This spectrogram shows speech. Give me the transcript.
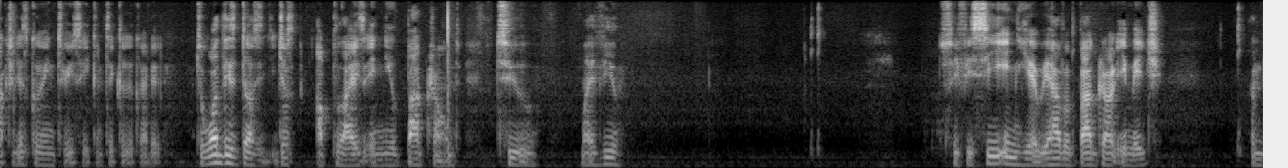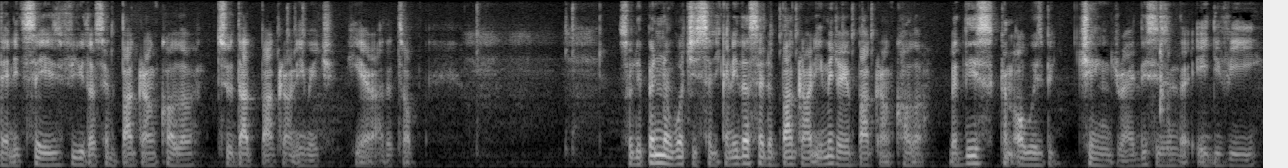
actually let's go into it so you can take a look at it. So what this does, it just applies a new background to my view. So if you see in here, we have a background image and then it says view that set background color to that background image here at the top. So depending on what you set, you can either set a background image or a background color, but this can always be changed, right? This is in the ADV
